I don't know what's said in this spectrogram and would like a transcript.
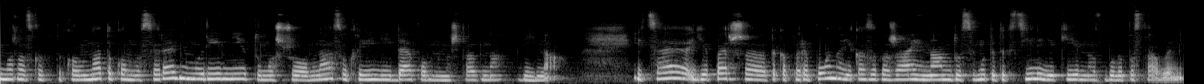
можна сказати на такому середньому рівні, тому що в нас в Україні йде повномасштабна війна. І це є перша така перепона, яка заважає нам досягнути тих цілей, які в нас були поставлені.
